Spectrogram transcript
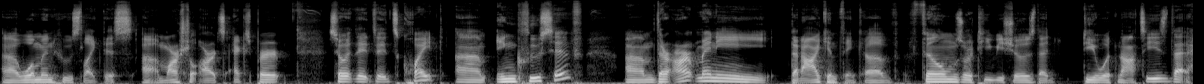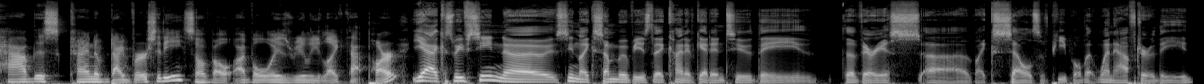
uh, woman who's like this uh, martial arts expert. So it, it- it's quite um, inclusive. Um, there aren't many that I can think of films or TV shows that deal with Nazis that have this kind of diversity. So I've, I've always really liked that part. Yeah, because we've seen uh, seen like some movies that kind of get into the the various uh, like cells of people that went after the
